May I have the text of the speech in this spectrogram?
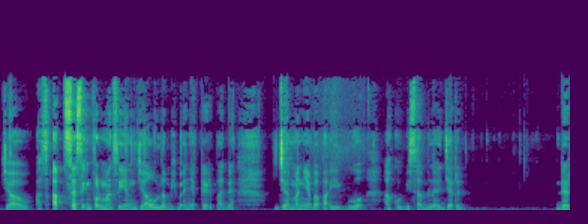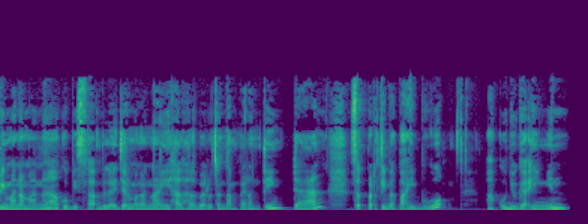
jauh akses informasi yang jauh lebih banyak daripada zamannya bapak ibu. Aku bisa belajar dari mana-mana aku bisa belajar mengenai hal-hal baru tentang parenting. Dan seperti bapak ibu aku juga ingin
